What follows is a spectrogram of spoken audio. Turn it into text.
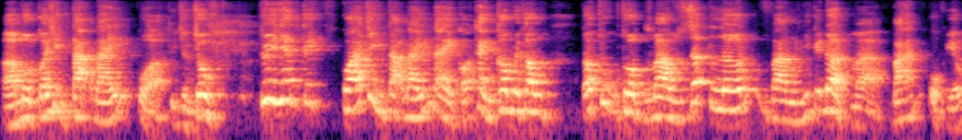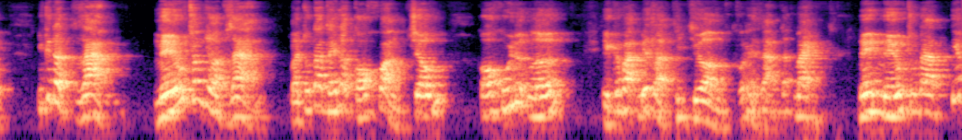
ở một quá trình tạo đáy của thị trường chung. Tuy nhiên cái quá trình tạo đáy này có thành công hay không nó phụ thuộc vào rất lớn vào những cái đợt mà bán cổ phiếu. Những cái đợt giảm nếu trong trường hợp giảm mà chúng ta thấy là có khoảng trống có khối lượng lớn thì các bạn biết là thị trường có thể giảm rất mạnh. Nên nếu chúng ta tiếp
